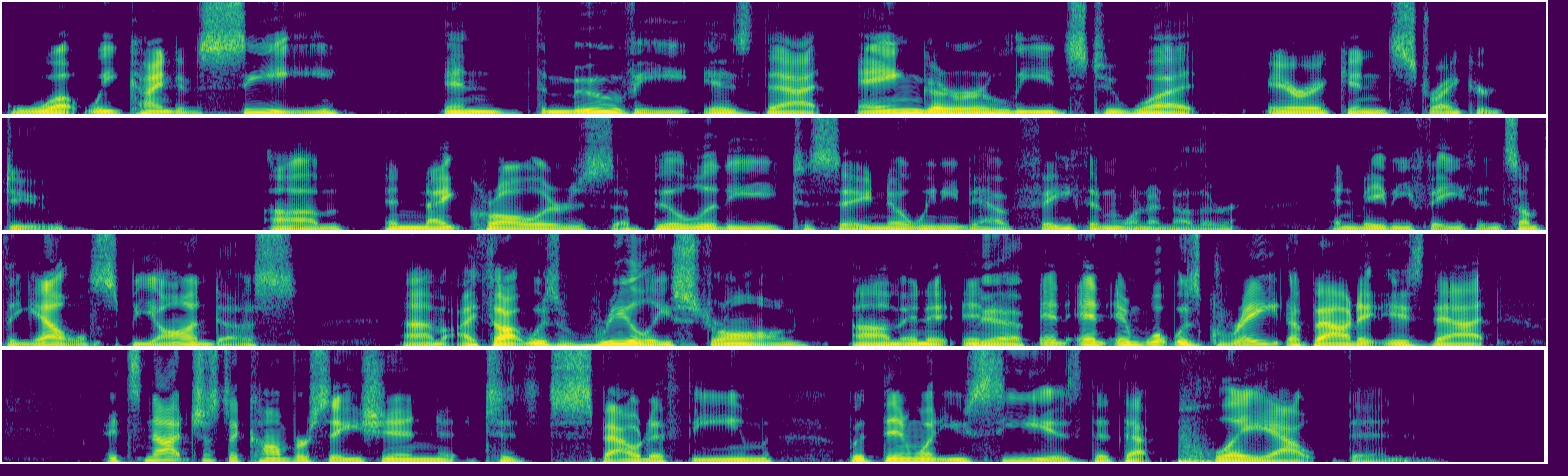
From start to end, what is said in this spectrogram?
what we kind of see in the movie is that anger leads to what Erik and Stryker do. Um, and Nightcrawler's ability to say, no, we need to have faith in one another and maybe faith in something else beyond us, um, I thought was really strong. Um, and, it, and, Yeah. and, and, and what was great about it is that it's not just a conversation to spout a theme, but then what you see is that that play out then.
